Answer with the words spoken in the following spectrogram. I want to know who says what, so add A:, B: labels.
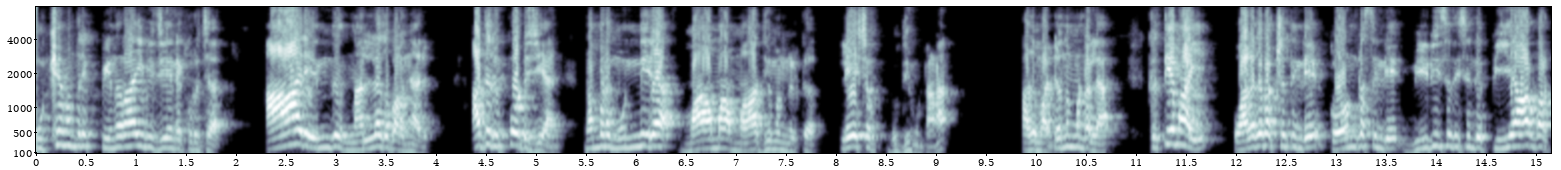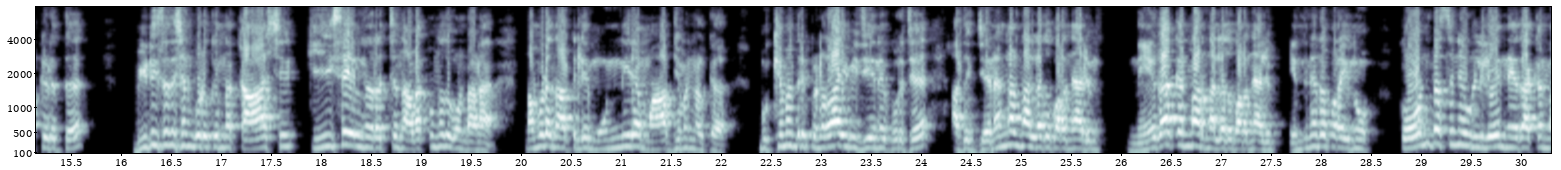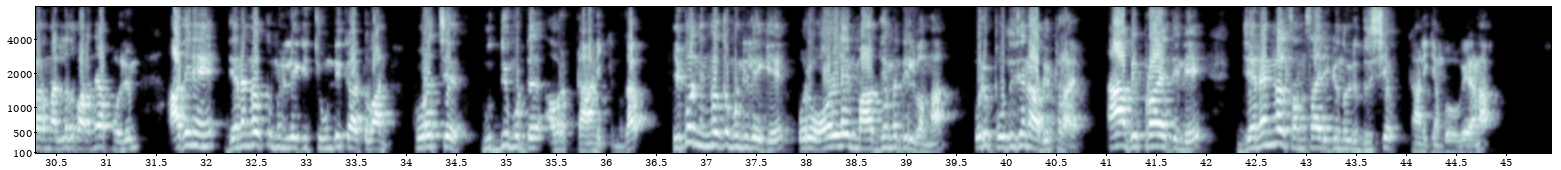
A: മുഖ്യമന്ത്രി പിണറായി വിജയനെ കുറിച്ച് ആരെന്ത് നല്ലത് പറഞ്ഞാലും അത് റിപ്പോർട്ട് ചെയ്യാൻ നമ്മുടെ മുൻനിര മാമ മാധ്യമങ്ങൾക്ക് ലേശം ബുദ്ധിമുട്ടാണ്. അത് മറ്റൊന്നും കൊണ്ടല്ല. കൃത്യമായി വലതുപക്ഷത്തിന്റെ കോൺഗ്രസിന്റെ വി ഡി സതീശന്റെ പി ആർ വർക്ക് എടുത്ത് വി ഡി സതീശൻ കൊടുക്കുന്ന കാശ് കീശയിൽ നിറച്ച് നടക്കുന്നത് കൊണ്ടാണ് നമ്മുടെ നാട്ടിലെ മുൻനിര മാധ്യമങ്ങൾക്ക് മുഖ്യമന്ത്രി പിണറായി വിജയനെ കുറിച്ച് അത് ജനങ്ങൾ നല്ലത് പറഞ്ഞാലും നേതാക്കന്മാർ നല്ലത് പറഞ്ഞാലും എന്തിനേറെ പറയുന്നു? കോൺഗ്രസിന് ഉള്ളിലെ നേതാക്കന്മാർ നല്ലത് പറഞ്ഞാൽ പോലും അതിനെ ജനങ്ങൾക്ക് മുന്നിലേക്ക് ചൂണ്ടിക്കാട്ടുവാൻ കുറച്ച് ബുദ്ധിമുട്ട് അവർ കാണിക്കുന്നത്. ഇപ്പോൾ നിങ്ങൾക്ക് മുന്നിലേക്ക് ഒരു ഓൺലൈൻ മാധ്യമത്തിൽ വന്ന ഒരു പൊതുജന അഭിപ്രായം ആ അഭിപ്രായത്തിന്റെ ജനങ്ങൾ സംസാരിക്കുന്ന ഒരു ദൃശ്യം കാണിക്കാൻ പോവുകയാണ്.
